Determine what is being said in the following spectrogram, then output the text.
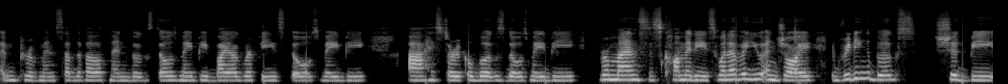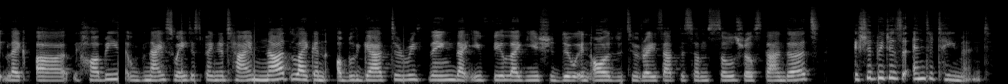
improvement self development books. Those may be biographies. Those may be uh, historical books. Those may be romances comedies. Whenever you enjoy reading books should be like a hobby a nice way to spend your time not like an obligatory thing that you feel like you should do in order to raise up to some social standards. It should be just entertainment.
